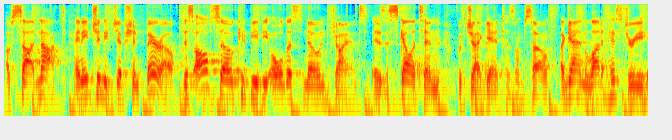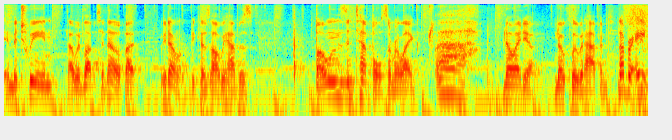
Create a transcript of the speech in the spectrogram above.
of Sa-Nakht, an ancient Egyptian pharaoh. This also could be the oldest known giant. It is a skeleton with gigantism. So again, a lot of history in between that we'd love to know, but we don't because all we have is bones and temples and we're like, ah, no idea. No clue what happened. Number eight,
